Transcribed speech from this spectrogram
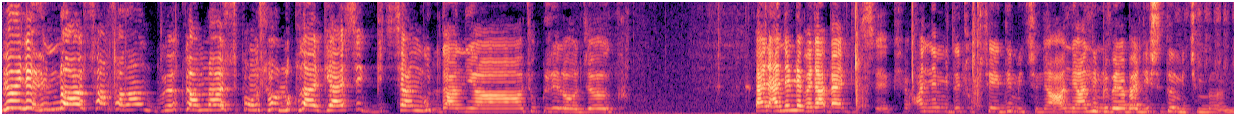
Böyle ünlü olsam falan reklamlar, sponsorluklar gelse gitsem buradan ya. Çok güzel olacak. Yani annemle beraber gitsek. Annemi de çok sevdiğim için ya. Anne annemle beraber yaşadığım için ben.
